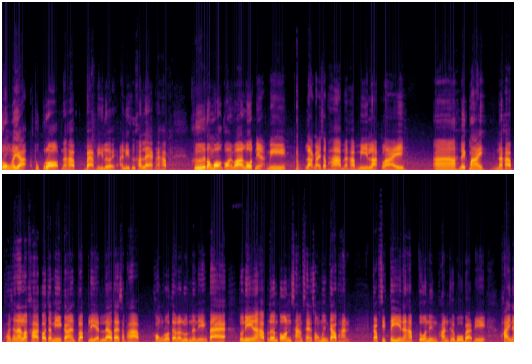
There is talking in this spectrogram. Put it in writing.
ตรงระยะทุกรอบนะครับแบบนี้เลย อันนี้คือคันแรกนะครับ คือต้องบอกก่อนว่ารถเนี่ยมีหลากหลายสภาพนะครับมีหลากหลายเลขไมล์นะครับเพราะฉะนั้นราคาก็จะมีการปรับเปลี่ยนแล้วแต่สภาพ ของรถแต่ละรุ่นนั่นเอง แต่ตัวนี้นะครับเริ่มต้น 329,000 กับ City นะครับตัว 1,000 เทอร์โบแบบนี้ ภายใน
